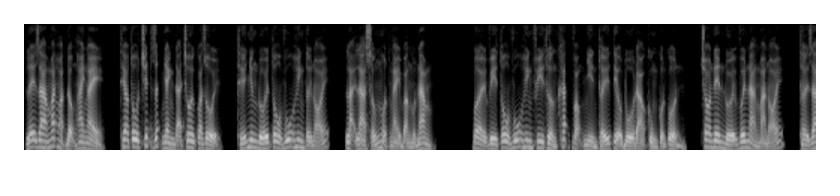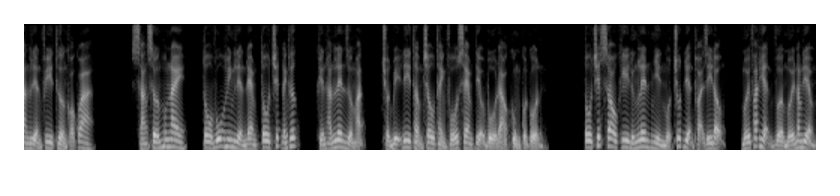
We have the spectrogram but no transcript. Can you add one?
lễ ra mắt hoạt động hai ngày theo tô chết rất nhanh đã trôi qua rồi thế nhưng đối tô vũ hinh tới nói lại là sống một ngày bằng một năm. Bởi vì tô vũ hinh phi thường khát vọng nhìn thấy tiểu bồ đào cùng cồn cồn cho nên đối với nàng mà nói thời gian liền phi thường khó qua. Sáng sớm hôm nay tô vũ hinh liền đem tô chết đánh thức khiến hắn lên rửa mặt chuẩn bị đi thẩm châu thành phố xem tiểu bồ đào cùng cồn cồn tô chết sau khi đứng lên nhìn một chút điện thoại di động mới phát hiện vừa mới năm điểm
